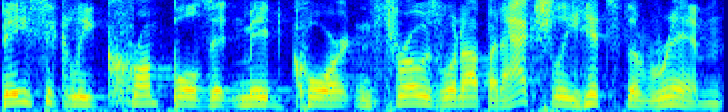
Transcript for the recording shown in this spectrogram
basically crumples at midcourt and throws one up, and actually hits the rim.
